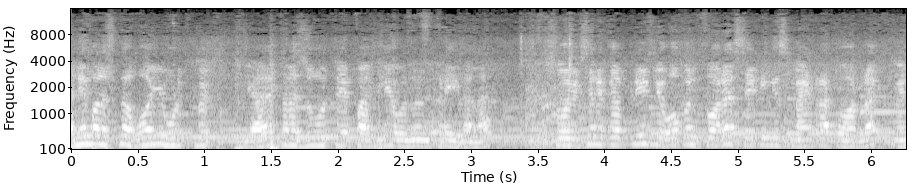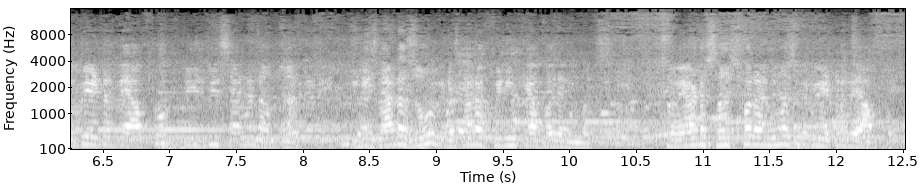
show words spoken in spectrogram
ಅನಿಮಲ್ಸ್ನ ಹೋಗಿ ಹುಡುಕ್ಬೇಕು ಯಾವುದೇ ಥರ ಝೂ ಟೈಪ್ ಆಗಲಿ ಒಂದೊಂದು ಕಡೆ ಇರಲ್ಲ so it's an completely open forest sighting is matter of our luck when we enter the off road please be stand and observe it is not a zoo it is not a feeding camp of animals so we have to search for animals when we enter the off road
